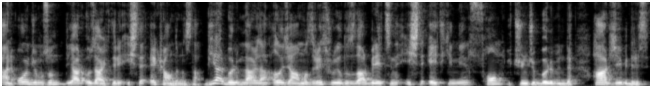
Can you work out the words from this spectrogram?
Yani oyuncumuzun diğer özellikleri işte ekranlarınızda. Diğer bölümlerden alacağımız retro yıldızlar biletini işte etkinliğin son 3. bölümünde harcayabiliriz.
